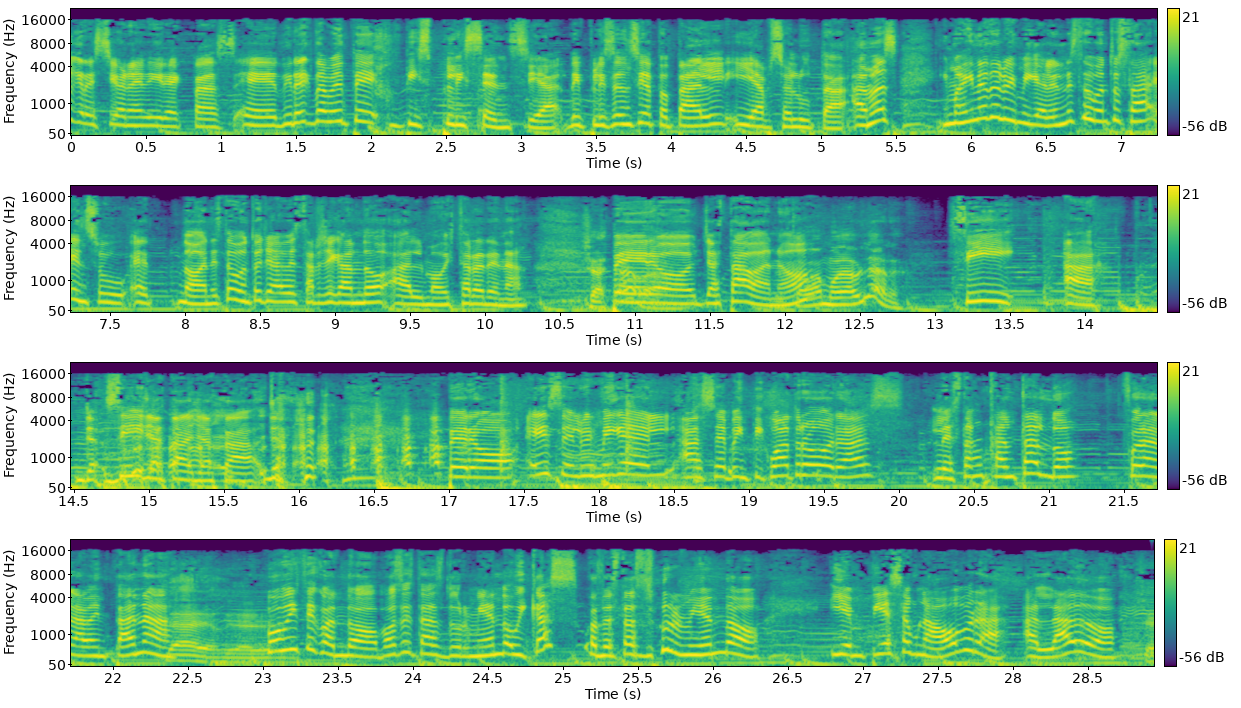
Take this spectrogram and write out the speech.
agresiones directas, eh, directamente displicencia. Displicencia total y absoluta. Además, imagínate Luis Miguel, en este momento está en su. eh, no, en este momento ya debe estar llegando al Movistar Arena. Ya estaba. Pero ya estaba, ¿no? Acabamos de hablar. Sí, ah, ya- sí, ya está, ya está. ya- Pero ese Luis Miguel, hace 24 horas, le están cantando fuera de la ventana. Claro, claro. ¿Vos viste cuando vos estás durmiendo, ubicas? Cuando estás durmiendo y empieza una obra al lado. Sí.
